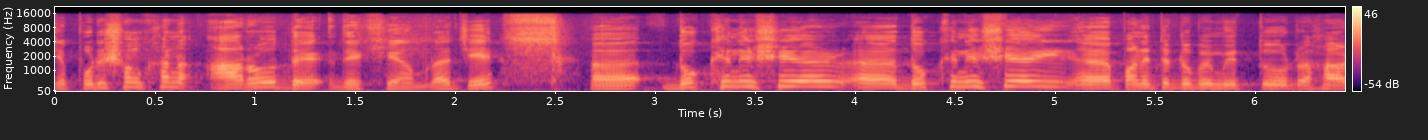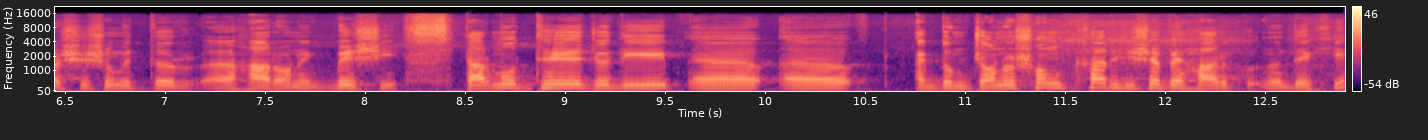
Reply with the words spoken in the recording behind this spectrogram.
যে পরিসংখ্যান আরও দেখি আমরা যে দক্ষিণ এশিয়ার দক্ষিণ এশিয়ায় পানিতে ডুবে মৃত্যুর হার, শিশু মৃত্যুর হার অনেক বেশি। তার মধ্যে যদি একদম জনসংখ্যার হিসেবে হার দেখি,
